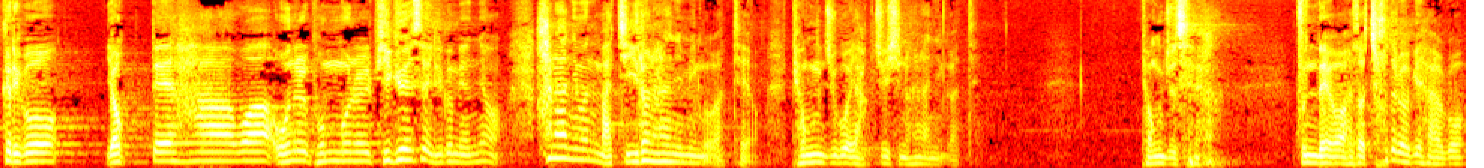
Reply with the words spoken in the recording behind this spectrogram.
그리고 역대하와 오늘 본문을 비교해서 읽으면요. 하나님은 마치 이런 하나님인 것 같아요. 병 주고 약 주시는 하나님 같아요. 병 주세요. 군대에 와서 쳐들어게 하고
